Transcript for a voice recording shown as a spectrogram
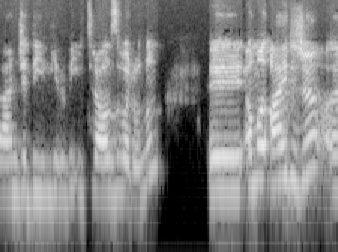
bence değil gibi bir itirazı var onun. E, ama ayrıca e,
